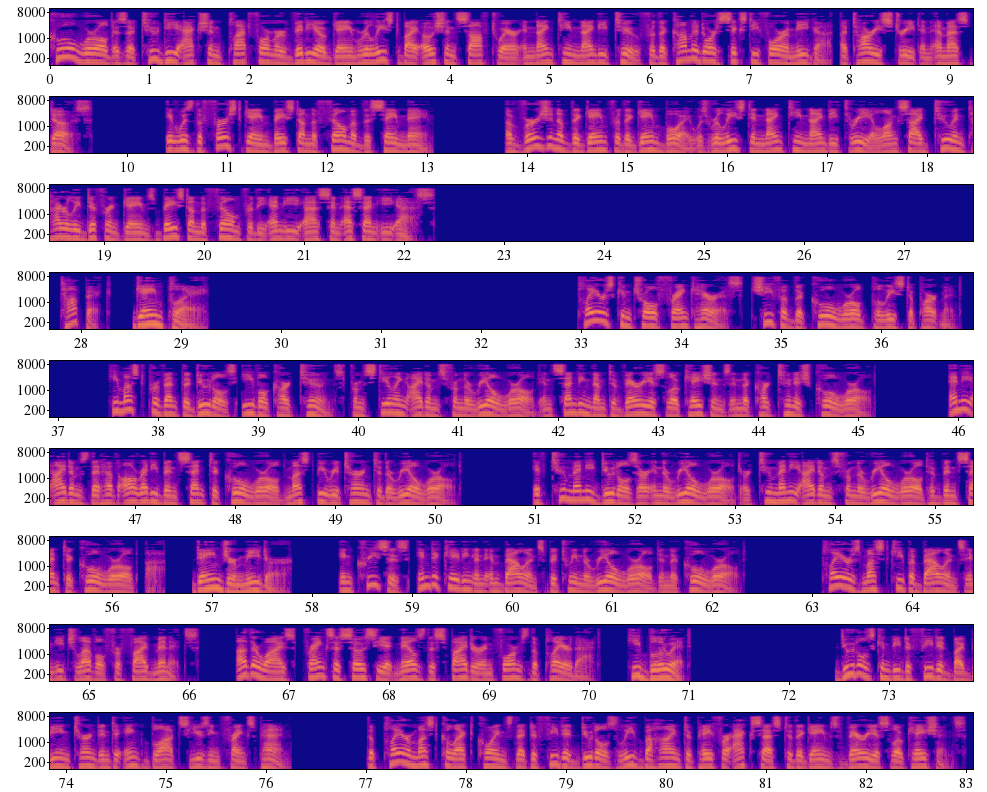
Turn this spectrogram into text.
Cool World is a 2D action platformer video game released by Ocean Software in 1992 for the Commodore 64 Amiga, Atari ST and MS-DOS. It was the first game based on the film of the same name. A version of the game for the Game Boy was released in 1993 alongside two entirely different games based on the film for the NES and SNES. Gameplay Players control Frank Harris, chief of the Cool World Police Department. He must prevent the Doodles evil cartoons from stealing items from the real world and sending them to various locations in the cartoonish Cool World. Any items that have already been sent to Cool World must be returned to the real world. If too many doodles are in the real world or too many items from the real world have been sent to Cool World, a «danger meter» increases, indicating an imbalance between the real world and the Cool World. Players must keep a balance in each level for five minutes. Otherwise, Frank's associate nails the spider and informs the player that, "...he blew it." Doodles can be defeated by being turned into ink blots using Frank's pen. The player must collect coins that defeated Doodles leave behind to pay for access to the game's various locations.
